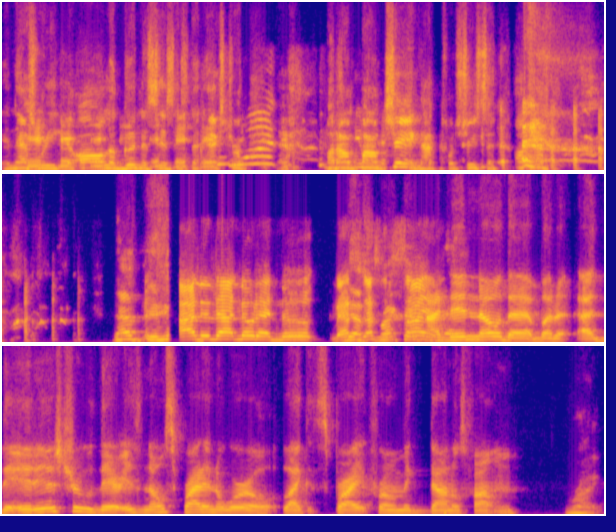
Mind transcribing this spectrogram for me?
and that's where you get all the goodnesses. It's the extra. What? But I'm bum ching. That's what she said. Oh, that's, that I did not know that, Nook. That's Yes, that's right a there. I didn't know that, but uh, it is true. There is no Sprite in the world like Sprite from McDonald's fountain. Right,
